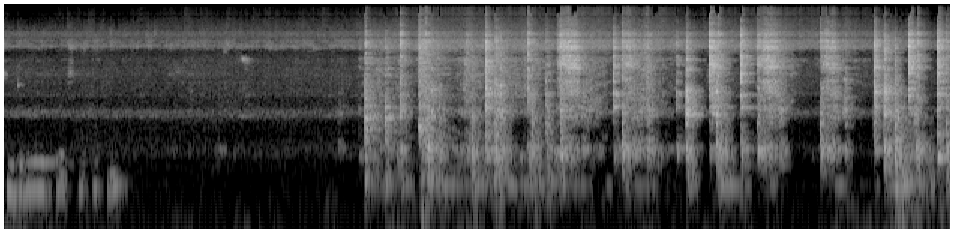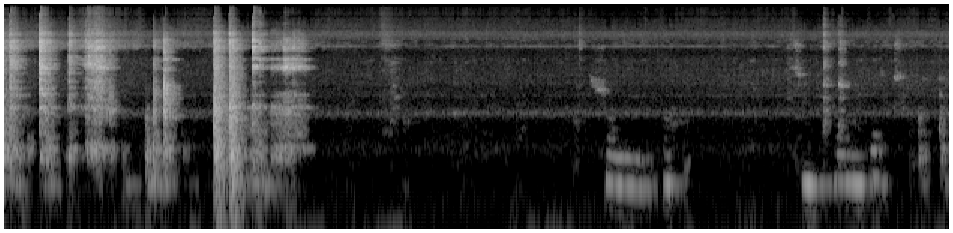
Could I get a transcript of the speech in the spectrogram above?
ಶುಂಠಿ ಬೆಳ್ಳುಳ್ಳಿ ಪೇಸ್ಟ್ ಹಾಕ್ತೀನಿ ರುಚಿಗೆ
